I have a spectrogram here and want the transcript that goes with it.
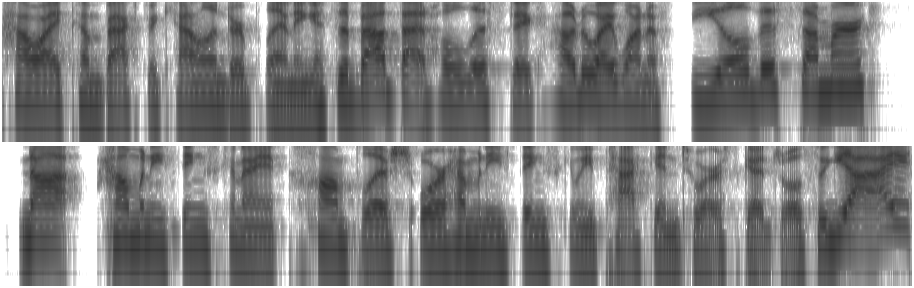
how I come back to calendar planning. It's about that holistic. How do I want to feel this summer? Not how many things can I accomplish or how many things can we pack into our schedule. So yeah, I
